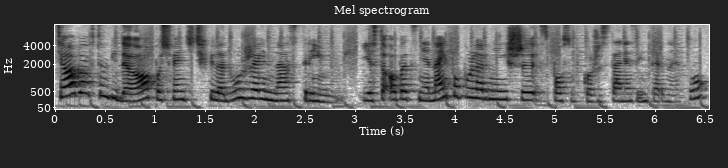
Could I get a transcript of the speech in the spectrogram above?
Chciałabym w tym wideo poświęcić chwilę dłużej na streaming. Jest to obecnie najpopularniejszy sposób korzystania z internetu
